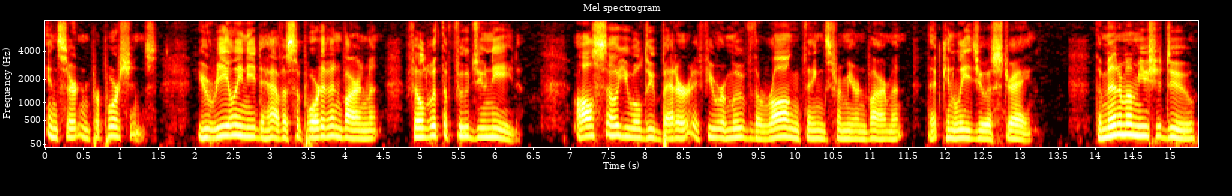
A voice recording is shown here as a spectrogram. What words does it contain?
in certain proportions. You really need to have a supportive environment filled with the foods you need. Also, you will do better if you remove the wrong things from your environment that can lead you astray. The minimum you should do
